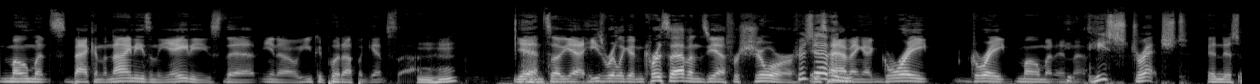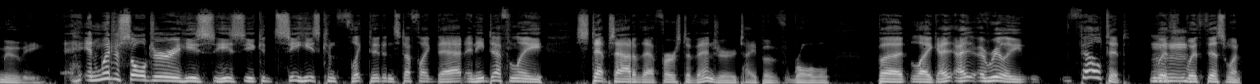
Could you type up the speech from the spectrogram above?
moments back in the 90s and the 80s that you know you could put up against that Mm-hmm. Yeah. and so yeah he's really good and chris evans yeah for sure Chris is Evans- having a great great moment in this he's stretched in this movie. In Winter Soldier, he's he's you could see he's conflicted and stuff like that, and he definitely steps out of that first Avenger type of role. But like I, I really felt it with Mhm. with this one.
